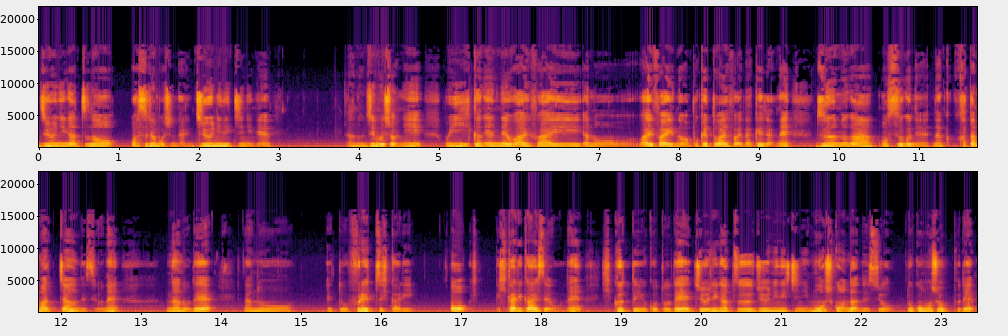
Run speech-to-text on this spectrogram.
12月の忘れもしない12日にね、あの、事務所に、もういい加減ね、Wi-Fi、あの、Wi-Fi の、ポケット Wi-Fi だけじゃね、ズームがもうすぐね、なんか固まっちゃうんですよね。なので、あの、えっと、フレッツ光を、光回線をね、引くっていうことで、12月12日に申し込んだんですよ。ドコモショップで。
